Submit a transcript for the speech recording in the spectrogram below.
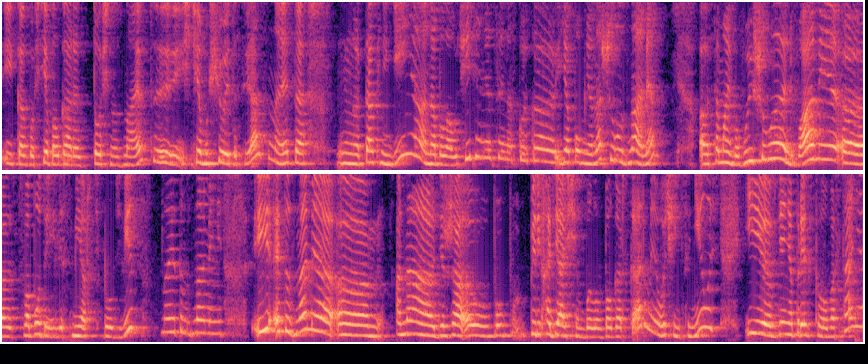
и как бы все болгары точно знают, э, с чем еще это связано, это та княгиня, она была учительницей, насколько я помню, она шила знамя, а, сама его вышила львами, э, «Свобода или смерть» был девиз на этом знамени. И это знамя, э, она держа, э, переходящим было в болгарской армии, очень ценилось. И в день апрельского восстания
